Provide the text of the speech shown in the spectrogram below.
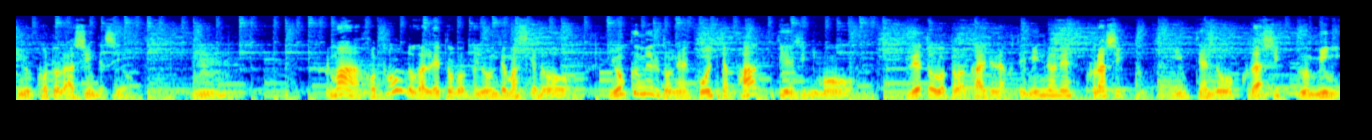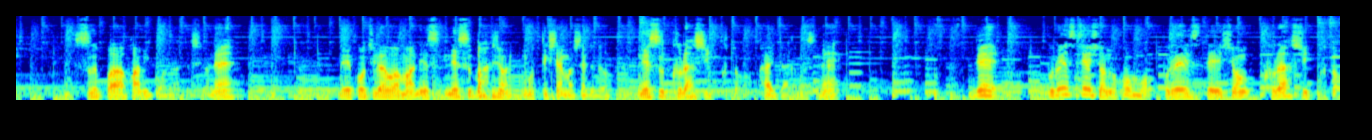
いうことらしいんですよ。うん。でまあほとんどがレトロと呼んでますけど、よく見るとね、こういったパッケージにもレトロとは書いてなくてみんなねクラシック。任天堂クラシックミニ。スーパーファミコンなんですよね。でこちらはまあネスネスバージョン持ってきちゃいましたけどネスクラシックと書いてありますね。でプレイステーションの方もプレイステーションクラシックと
